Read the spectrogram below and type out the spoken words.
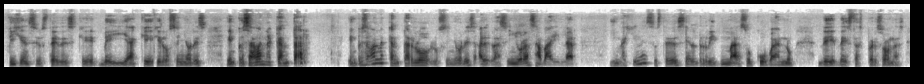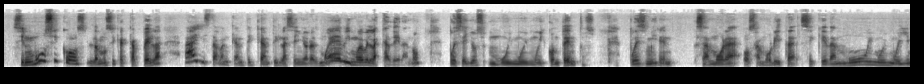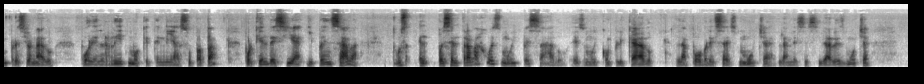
fíjense ustedes que veía que, que, los señores empezaban a cantar, empezaban a cantar los señores, a las señoras a bailar Imagínense ustedes el ritmazo cubano de, estas personas. Sin músicos, la música capela, ahí estaban cante y cante y las señoras mueve y mueve la cadera, ¿no? Pues ellos muy, muy, muy contentos. Pues miren, Zamora o Zamorita se queda muy, muy, muy impresionado por el ritmo que tenía su papá, porque él decía y pensaba, pues pues el trabajo es muy pesado, es muy complicado, la pobreza es mucha, la necesidad es mucha,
